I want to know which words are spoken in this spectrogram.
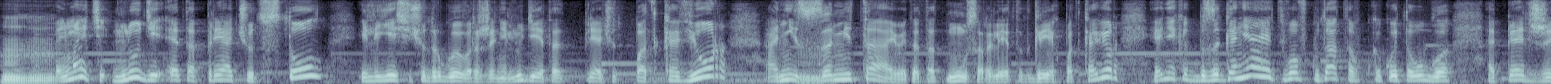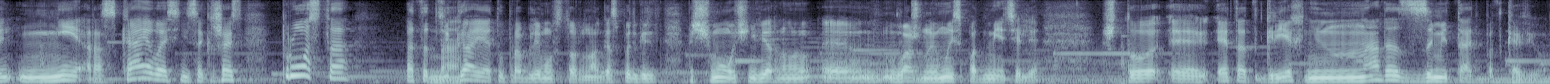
Понимаете, люди это прячут в стол, или есть еще другое выражение, люди это прячут под ковер, они заметают этот мусор или этот грех под ковер, и они как бы загоняют его куда-то в какой-то угол, опять же, не раскаиваясь, не сокрушаясь, просто отодвигая эту проблему в сторону. А Господь говорит, почему очень верную, э, важную мысль подметили, что э, этот грех не надо заметать под ковер,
